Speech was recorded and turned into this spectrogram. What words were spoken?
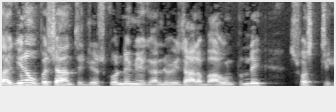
తగిన ఉపశాంతి చేసుకోండి. మీకు అన్ని విధాలు బాగుంటుంది. స్వస్తి.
